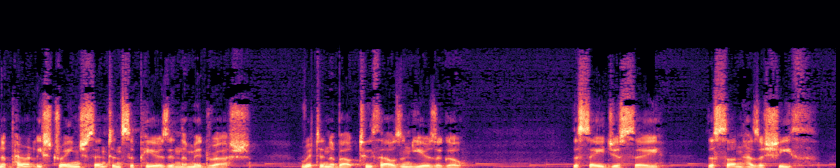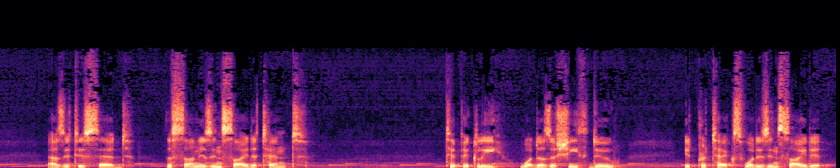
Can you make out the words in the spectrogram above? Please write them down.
An apparently strange sentence appears in the Midrash, written about 2,000 years ago. The sages say, The sun has a sheath. As it is said, the sun is inside a tent. Typically, what does a sheath do? It protects what is inside it.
